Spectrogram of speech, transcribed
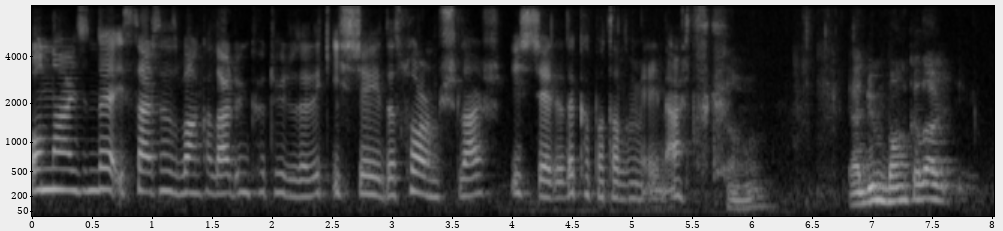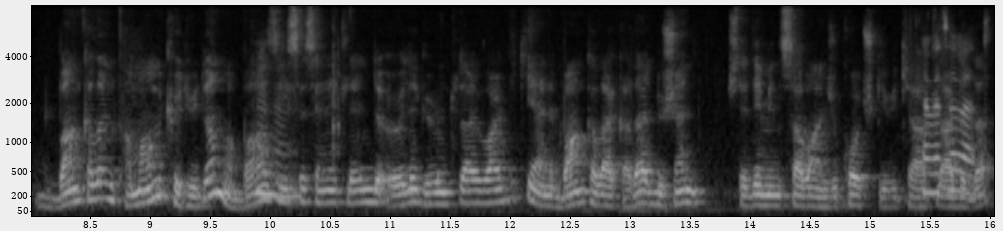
Onun haricinde isterseniz bankalar dün kötüydü dedik. İşçiyi de sormuşlar. İşçiyle de kapatalım yayını artık. Tamam. Yani dün bankalar bankaların tamamı kötüydü ama bazı hisse senetlerinde öyle görüntüler vardı ki yani bankalar kadar düşen işte demin Sabancı, Koç gibi kağıtlarda Evet, evet. da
